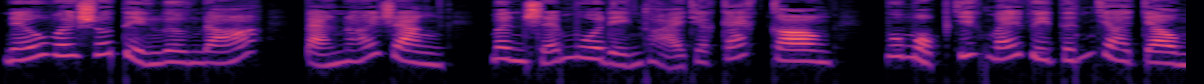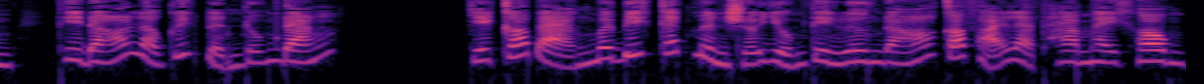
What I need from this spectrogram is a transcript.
nếu với số tiền lương đó, bạn nói rằng mình sẽ mua điện thoại cho các con, mua một chiếc máy vi tính cho chồng, thì đó là quyết định đúng đắn. Chỉ có bạn mới biết cách mình sử dụng tiền lương đó có phải là tham hay không.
